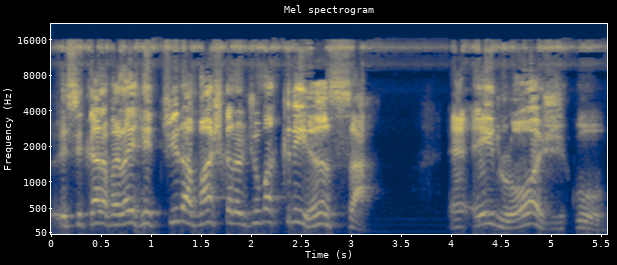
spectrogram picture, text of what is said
esse cara vai lá e retira a máscara de uma criança. É, é ilógico,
